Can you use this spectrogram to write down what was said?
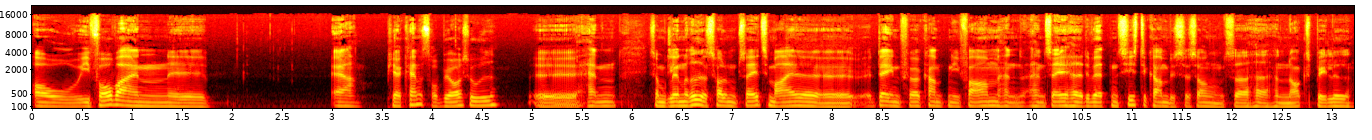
Og i forvejen øh, er Pierre Kanstrup jo også ude. Øh, han, som Glenn Riddersholm sagde til mig øh, dagen før kampen i Farm, han, han sagde, at havde det været den sidste kamp i sæsonen, så havde han nok spillet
